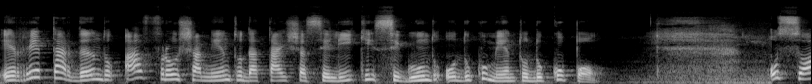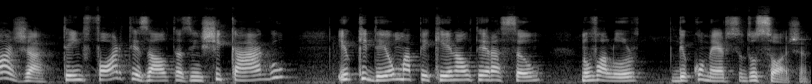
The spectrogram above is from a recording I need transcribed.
e retardando o afrouxamento da taxa Selic, segundo o documento do cupom. O soja tem fortes altas em Chicago e o que deu uma pequena alteração no valor do comércio do soja.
